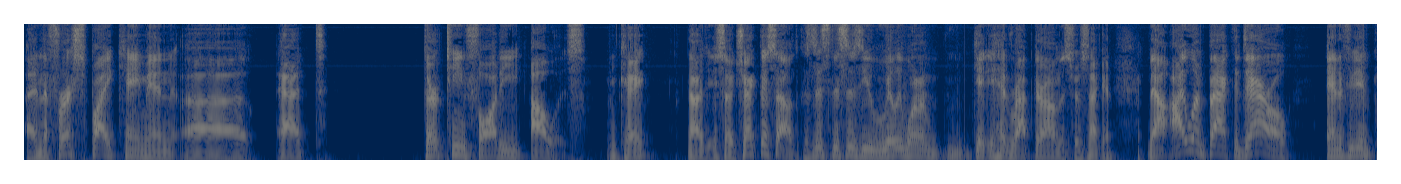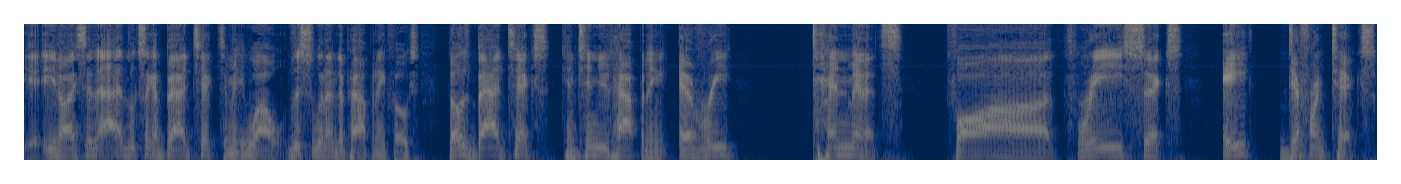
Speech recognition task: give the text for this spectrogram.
And the first spike came in uh, at 1340 hours, okay? Now, so check this out, because this, this is, you really want to get your head wrapped around this for a second. Now, I went back to Daryl and if you, you know, I said, ah, it looks like a bad tick to me. Well, this is what ended up happening, folks. Those bad ticks continued happening every 10 minutes for three, six, eight different ticks.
